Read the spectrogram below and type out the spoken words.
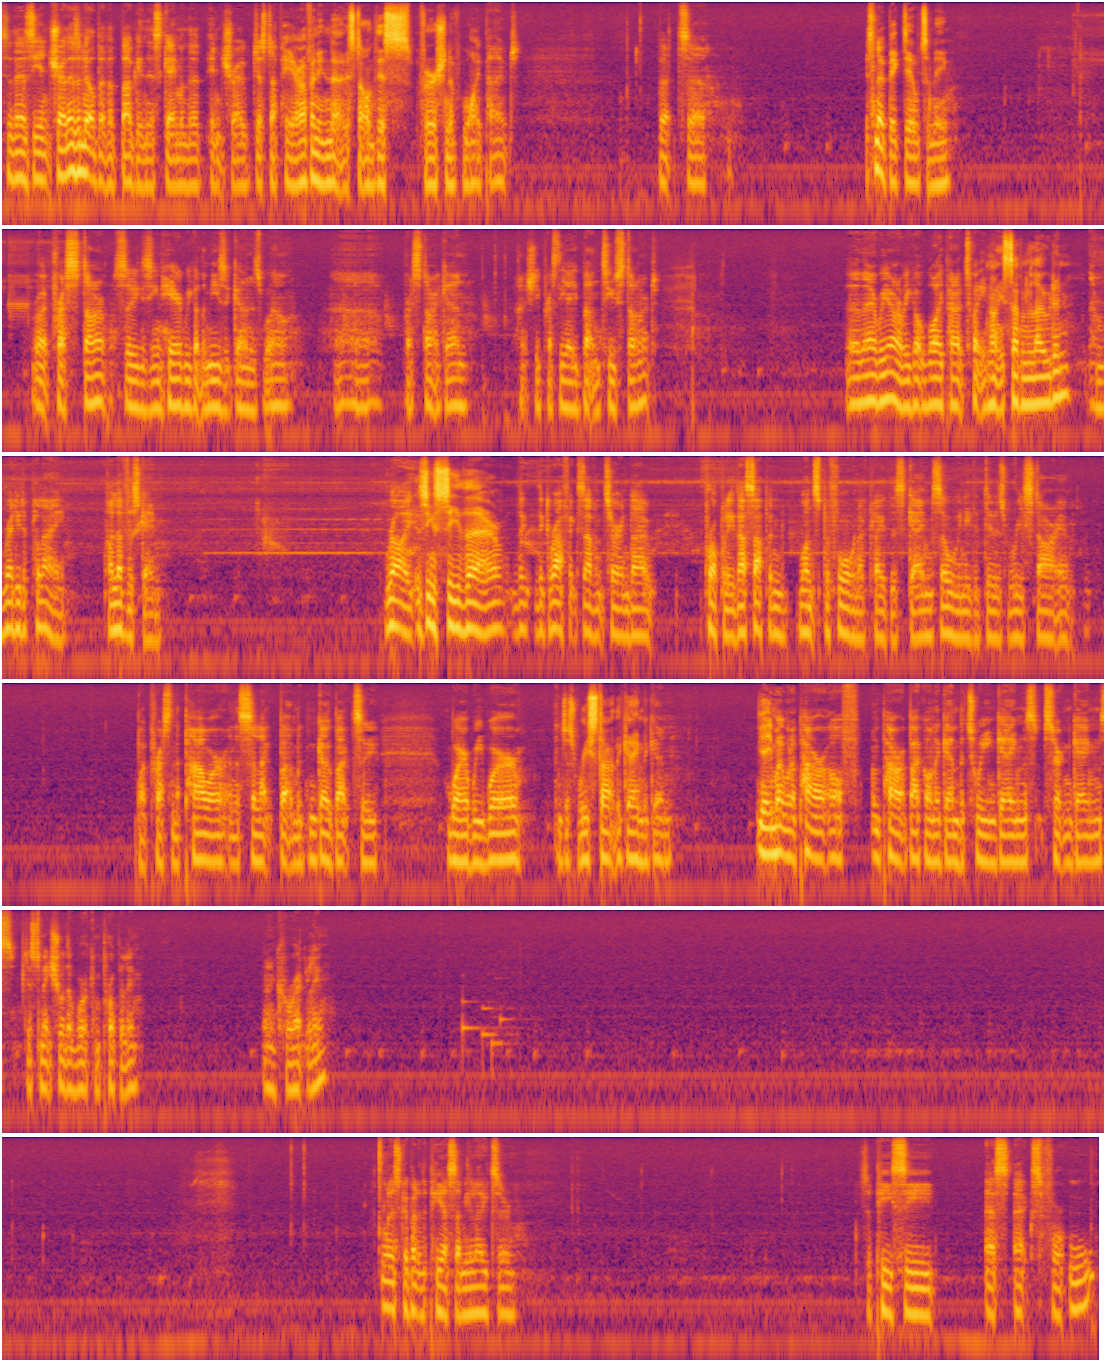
So there's the intro. There's a little bit of a bug in this game on the intro, just up here. I've only noticed on this version of Wipeout. But uh, it's no big deal to me. Right, press start. So as you can hear, we got the music going as well. Uh, press start again. Actually, press the A button to start. Uh, there we are. We got Wipeout 2097 loading. I'm ready to play. I love this game. Right, as you can see there, the, the graphics haven't turned out properly. That's happened once before when I've played this game, so all we need to do is restart it. By pressing the power and the select button, we can go back to where we were and just restart the game again. Yeah, you might want to power it off and power it back on again between games, certain games, just to make sure they're working properly and correctly. Let's go back to the PS emulator. A PC SX for all.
